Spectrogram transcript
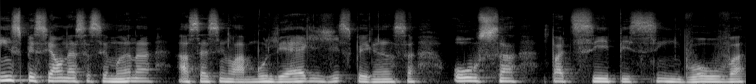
em especial nessa semana, acessem lá Mulheres de Esperança, ouça, participe, se envolva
